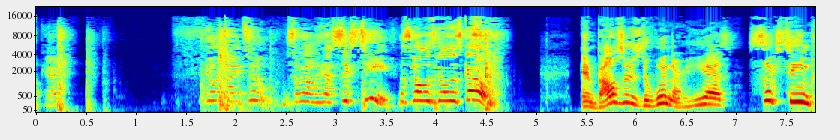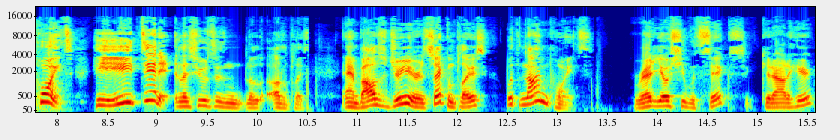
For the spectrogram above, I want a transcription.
Okay. He only made two, so we only have 16. Let's go, let's go, let's go. And Bowser's the winner. He has 16 points. He did it, unless he was in the other place. And Bowser Jr. in second place with 9 points. Red Yoshi with 6. Get out of here.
